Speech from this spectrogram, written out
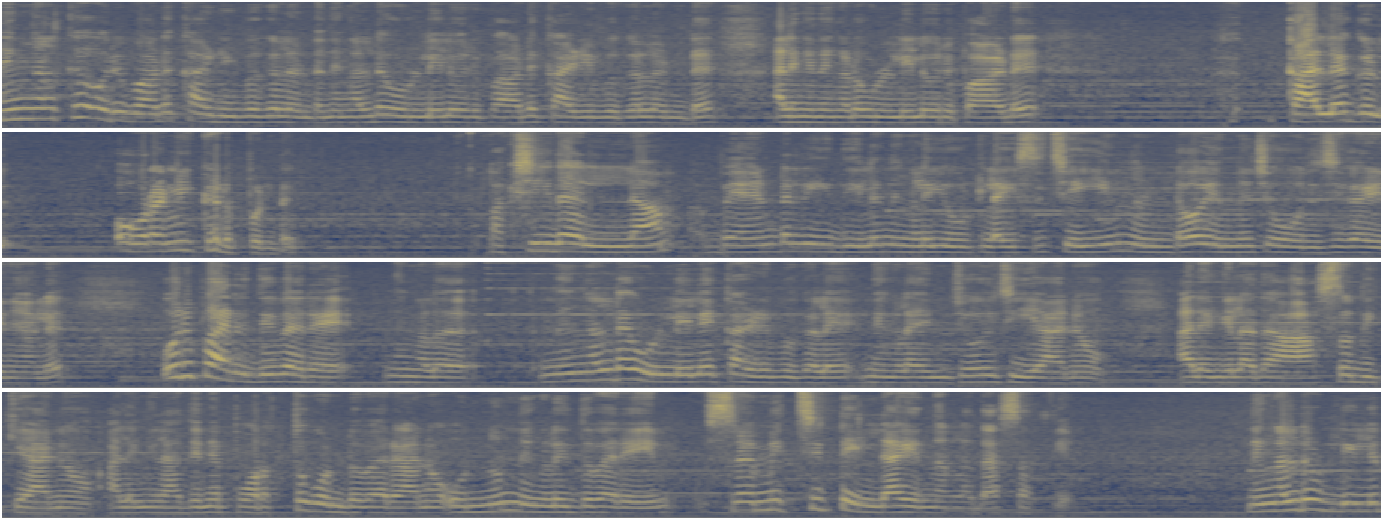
നിങ്ങൾക്ക് ഒരുപാട് കഴിവുകളുണ്ട് നിങ്ങളുടെ ഉള്ളിൽ ഒരുപാട് കഴിവുകളുണ്ട് അല്ലെങ്കിൽ നിങ്ങളുടെ ഉള്ളിൽ ഒരുപാട് കലകൾ ഉറങ്ങിക്കിടപ്പുണ്ട്. പക്ഷേ ഇതെല്ലാം വേണ്ട രീതിയിൽ നിങ്ങൾ യൂട്ടിലൈസ് ചെയ്യുന്നുണ്ടോ എന്ന് ചോദിച്ചു കഴിഞ്ഞാൽ ഒരു പരിധി വരെ നിങ്ങൾ നിങ്ങളുടെ ഉള്ളിലെ കഴിവുകളെ നിങ്ങൾ എൻജോയ് ചെയ്യാനോ അല്ലെങ്കിൽ അത് ആസ്വദിക്കാനോ അല്ലെങ്കിൽ അതിനെ പുറത്തു കൊണ്ടുവരാനോ ഒന്നും നിങ്ങൾ ഇതുവരെയും ശ്രമിച്ചിട്ടില്ല എന്നുള്ളതാ സത്യം. നിങ്ങളുടെ ഉള്ളിൽ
